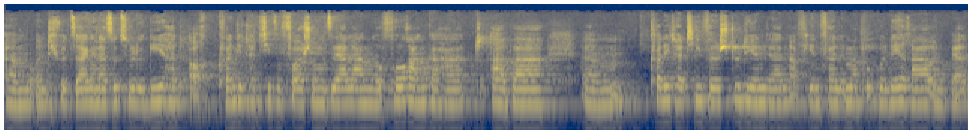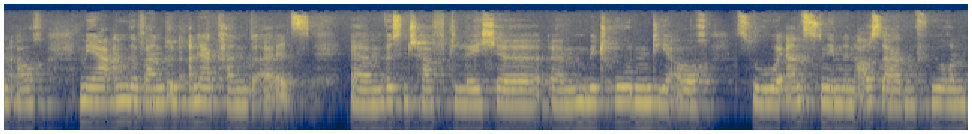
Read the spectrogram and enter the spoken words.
Ähm, und ich würde sagen, in der Soziologie hat auch quantitative Forschung sehr lange Vorrang gehabt, aber ähm, qualitative Studien werden auf jeden Fall immer populärer und werden auch mehr angewandt und anerkannt als ähm, wissenschaftliche Methoden, die auch zu ernstzunehmenden Aussagen führen,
